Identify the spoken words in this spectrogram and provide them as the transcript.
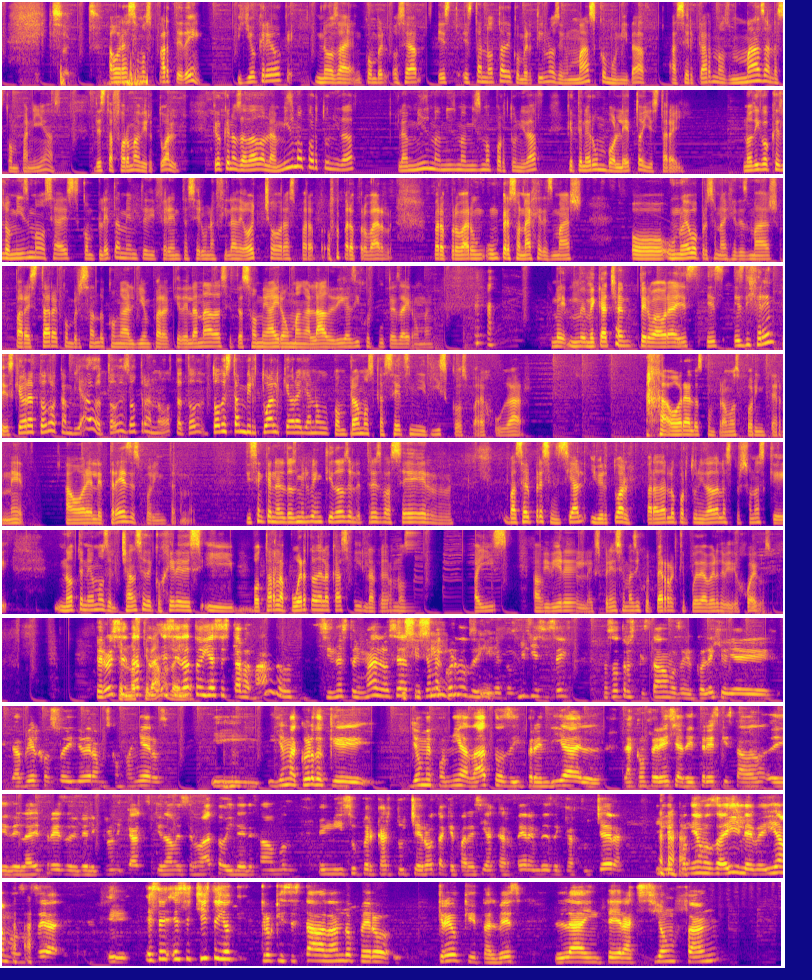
Exacto. Ahora somos parte de. Y yo creo que nos ha, o sea, esta nota de convertirnos en más comunidad, acercarnos más a las compañías de esta forma virtual, creo que nos ha dado la misma oportunidad, la misma, misma, misma oportunidad que tener un boleto y estar ahí. No digo que es lo mismo, o sea, es completamente diferente hacer una fila de ocho horas para, para probar, para probar un, personaje de Smash o un nuevo personaje de Smash para estar conversando con alguien para que de la nada se te asome Iron Man al lado y digas, hijo de puta, es Iron Man. me, me, cachan, pero ahora es, es, es, diferente, es que ahora todo ha cambiado, todo es otra nota, todo, todo es tan virtual que ahora ya no compramos cassettes ni discos para jugar. ahora los compramos por internet. Ahora el E3 es por internet. Dicen que en el 2022 el E3 va a ser va a ser presencial y virtual para dar la oportunidad a las personas que no tenemos el chance de coger y botar la puerta de la casa y largarnos al país a vivir la experiencia más hijo de perra que puede haber de videojuegos. Pero ese, dato, ese dato ya se estaba dando, si no estoy mal. O sea, yo me acuerdo de el 2016 nosotros que estábamos en el colegio, y, eh, Gabriel, Josué y yo éramos compañeros, y, yo me acuerdo que yo me ponía datos y prendía el, la conferencia de E3 que estaba, de, la E3 de, Electronic Arts que daba ese rato y le dejábamos en mi super cartucherota que parecía cartera en vez de cartuchera. Y le poníamos ahí y le veíamos, o sea, ese, ese chiste yo creo que se estaba dando, pero creo que tal vez la interacción fan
